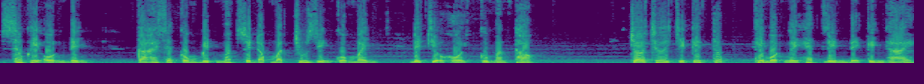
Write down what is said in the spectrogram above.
Sau khi ổn định, Cả hai sẽ cùng bịt mắt rồi đọc mật chú riêng của mình. Để triệu hồi Kumanthong. Trò chơi chỉ kết thúc khi một người hét lên để kinh hãi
